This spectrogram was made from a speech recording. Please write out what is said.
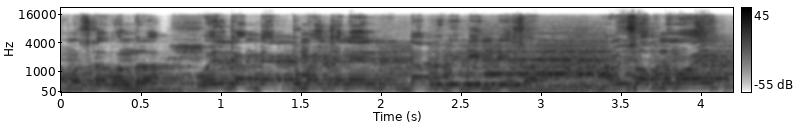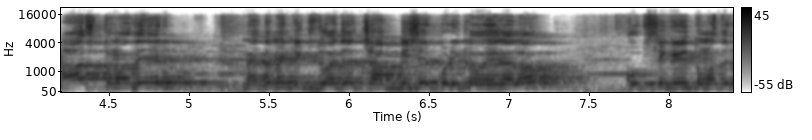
নমস্কার বন্ধুরা welcome back to my channel WB ডিম টিউশন আমি স্বপ্নময়, আজ তোমাদের ম্যাথামেটিক্স দু হাজার ছাব্বিশের পরীক্ষা হয়ে গেল। খুব শীঘ্রই তোমাদের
